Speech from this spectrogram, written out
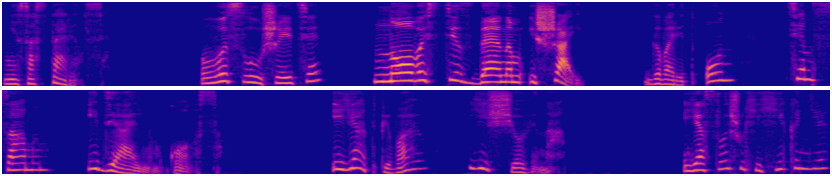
не состарился. «Вы слушаете новости с Дэном и Шай», — говорит он тем самым идеальным голосом. И я отпиваю еще вина. Я слышу хихиканье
